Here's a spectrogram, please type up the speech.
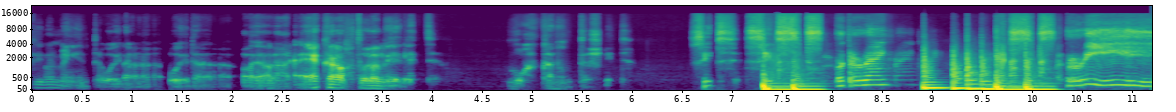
Firmament eurer, eurer, eurer Aircraft oder Leggett. Macht keinen Unterschied. Six, six, put the rain, breathe.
